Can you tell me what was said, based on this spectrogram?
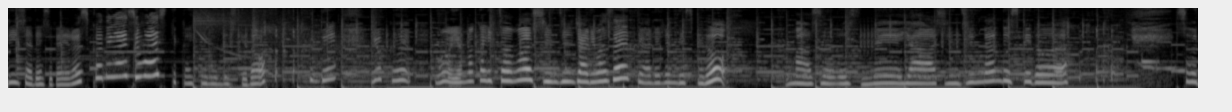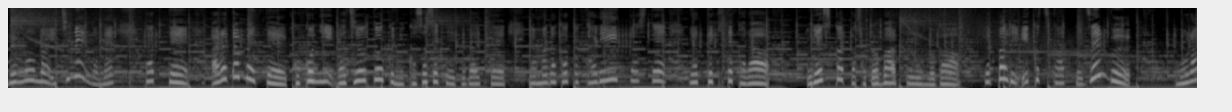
心者ですがよろしくお願いしますって書いてるんですけど。でよくもう山かりちゃんは新人じゃありませんって言われるんですけど。まあそうですね。いやー新人なんですけど。そうでもまあ1年がね経って改めてここにラジオトークに来させていただいて山田かっこかりとしてやってきてから嬉しかった言葉っていうのがやっぱりいくつかあって全部もらう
